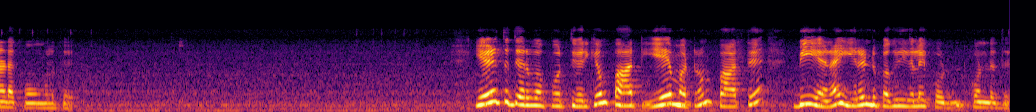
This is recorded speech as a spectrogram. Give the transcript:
நடக்கும் உங்களுக்கு. எழுத்து தேர்வை பொறுத்த வரைக்கும் பார்ட் ஏ மற்றும் பார்ட்டு பி என இரண்டு பகுதிகளை கொண்டது.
